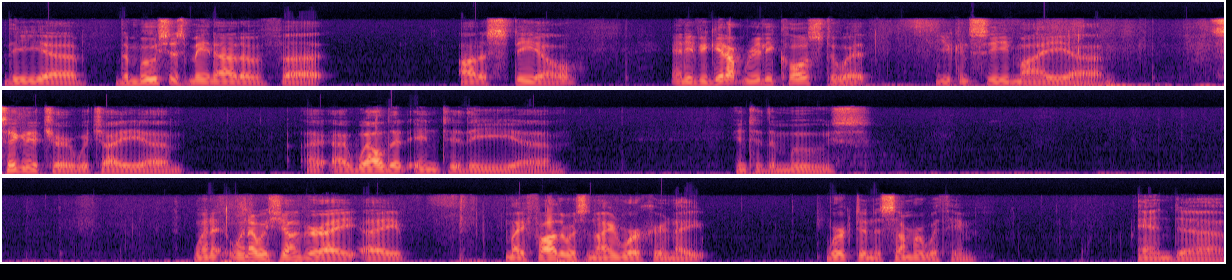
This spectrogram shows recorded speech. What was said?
the uh, the moose is made out of uh, out of steel, and if you get up really close to it, you can see my uh, signature, which I, um, I, I welded into the um, into the moose. When I, when I was younger, I, I my father was an iron worker, and I worked in the summer with him, and uh,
